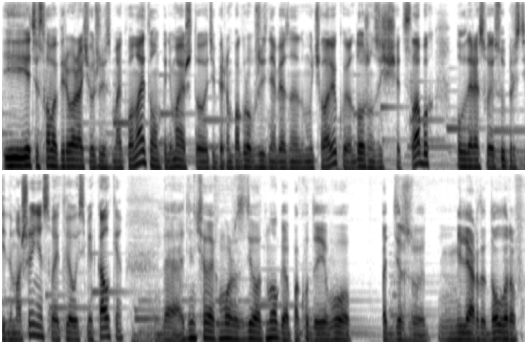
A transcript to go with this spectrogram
И эти слова переворачивают жизнь Майкла Найта, он понимает, что теперь он по гроб жизни обязан этому человеку, и он должен защищать слабых благодаря своей суперстильной машине, своей клевой смекалке. Да, один человек может сделать многое, покуда его поддерживают миллиарды долларов.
